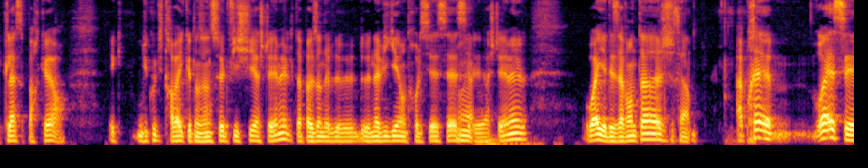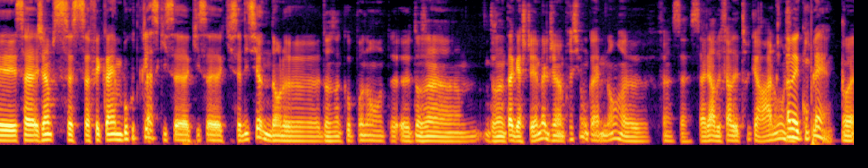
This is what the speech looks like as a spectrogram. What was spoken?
classes par cœur et que, du coup tu travailles que dans un seul fichier HTML, tu n'as pas besoin de, naviguer entre le CSS et le HTML. Ouais, il y a des avantages. Ça. Après, ouais, c'est ça, ça, fait quand même beaucoup de classes qui s'additionnent dans le dans un component euh, dans un dans un tag HTML. J'ai l'impression quand même, non euh, Enfin, ça, ça, a l'air de faire des trucs à rallonge. Ah mais complet. Ouais.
